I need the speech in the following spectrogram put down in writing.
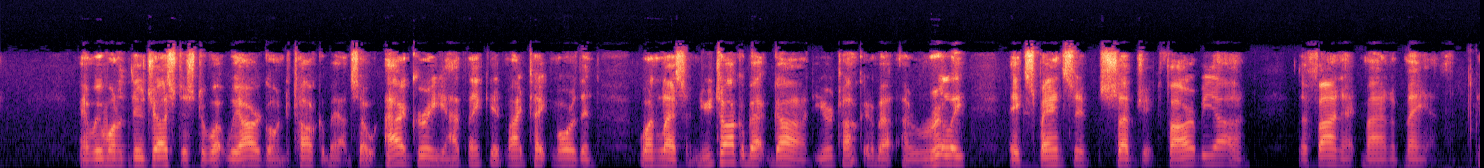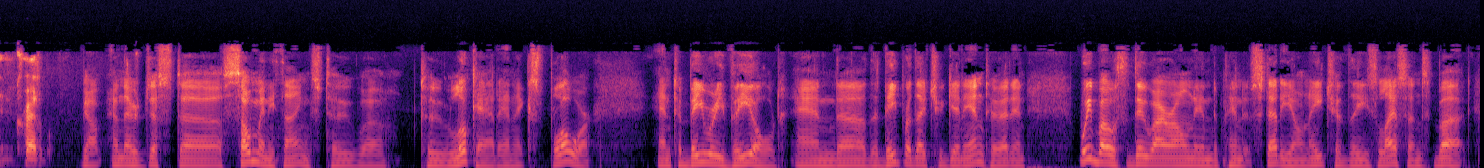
And we want to do justice to what we are going to talk about. So I agree. I think it might take more than one lesson. You talk about God, you're talking about a really expansive subject, far beyond the finite mind of man. Incredible. Yeah, and there's just uh, so many things to uh, to look at and explore, and to be revealed. And uh, the deeper that you get into it, and we both do our own independent study on each of these lessons, but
